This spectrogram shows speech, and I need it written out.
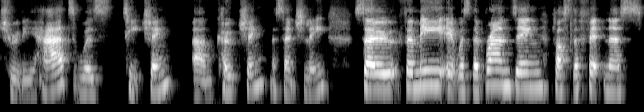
truly had was teaching um, coaching essentially. So for me, it was the branding plus the fitness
